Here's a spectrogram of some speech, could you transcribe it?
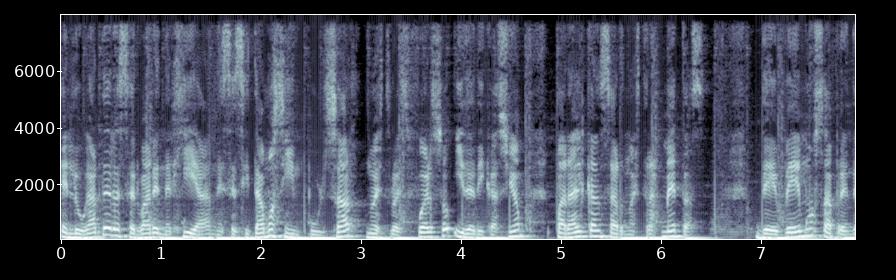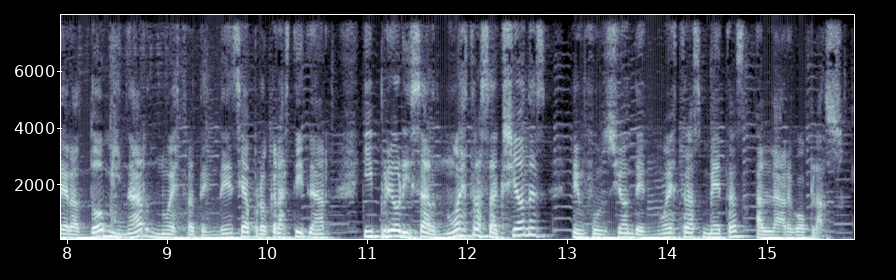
En lugar de reservar energía, necesitamos impulsar nuestro esfuerzo y dedicación para alcanzar nuestras metas. Debemos aprender a dominar nuestra tendencia a procrastinar y priorizar nuestras acciones en función de nuestras metas a largo plazo.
